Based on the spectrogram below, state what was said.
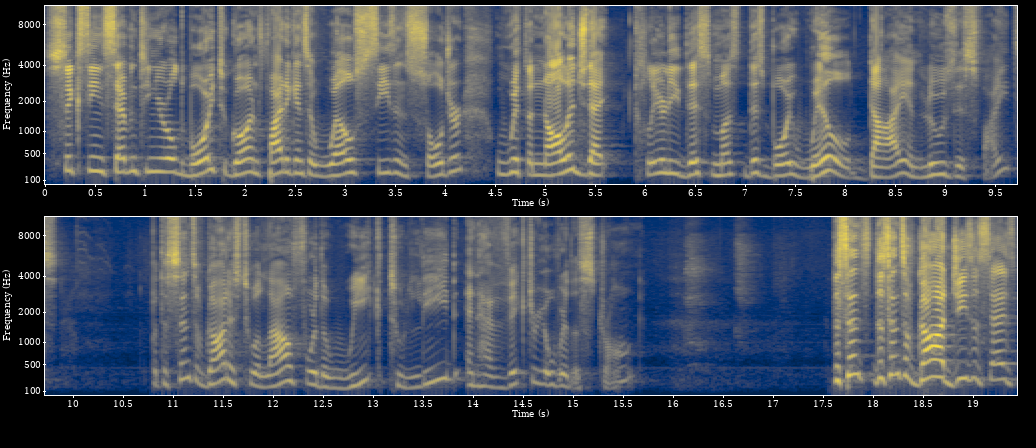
16, 17 year old boy to go and fight against a well seasoned soldier with the knowledge that clearly this must this boy will die and lose this fight but the sense of god is to allow for the weak to lead and have victory over the strong. The sense the sense of god jesus says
